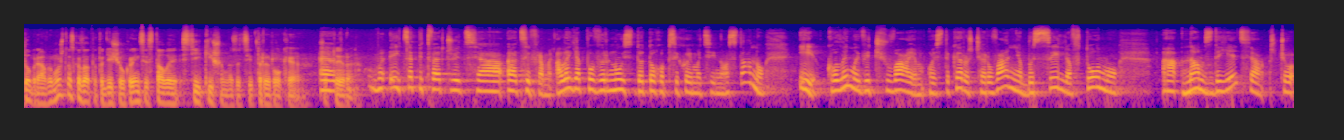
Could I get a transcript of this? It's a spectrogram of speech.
добре, а ви можете сказати тоді, що українці стали стійкішими за ці три роки, чотири? Е, І це підтверджується е, цифрами. Але я повернусь до того психоемоційного стану. І коли ми відчуваємо ось таке розчарування, безсилля в тому, а нам здається, що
